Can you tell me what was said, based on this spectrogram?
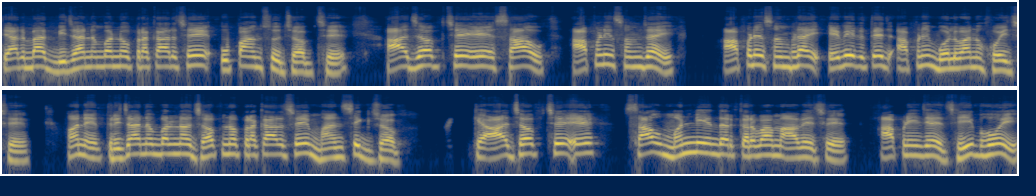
ત્યારબાદ બીજા નંબરનો પ્રકાર છે ઉપાંશુ જપ છે. આ જપ છે એ સાવ આપણે સમજાય આપણે સંભળાય એવી રીતે જ આપણે બોલવાનું હોય છે. અને ત્રીજા નંબરના જપનો પ્રકાર છે માનસિક જપ. કે આ જપ છે એ સાવ મનની અંદર કરવામાં આવે છે. આપણી જે જીભ હોય,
